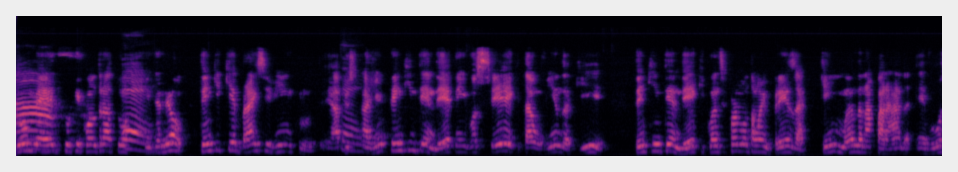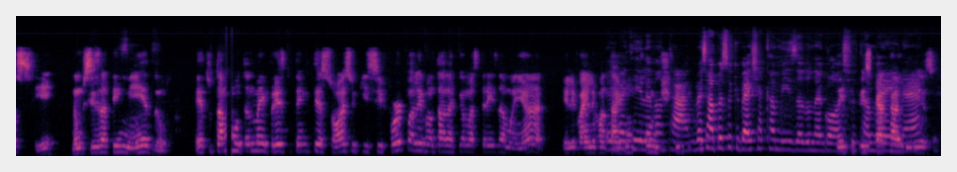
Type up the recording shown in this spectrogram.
do ah, médico que contratou, é. entendeu? Tem que quebrar esse vínculo. A, a gente tem que entender, tem você que está ouvindo aqui, tem que entender que quando você for montar uma empresa, quem manda na parada é você. Não precisa ter medo. É, tu tá montando uma empresa, tu tem que ter sócio que se for para levantar da cama às três da manhã, ele vai levantar Ele vai ter que levantar. Vai ser uma pessoa que veste a camisa do negócio tem que também, a né? camisa. né?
